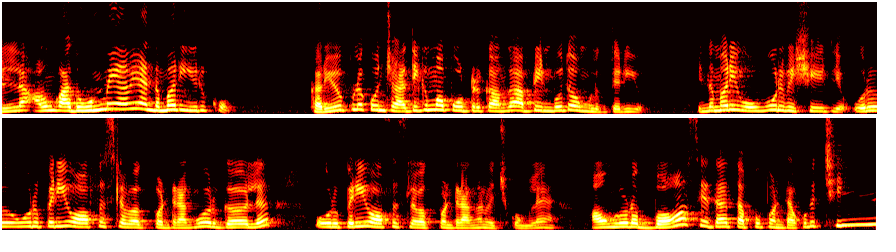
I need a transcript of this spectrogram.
எல்லா அவங்க அது உண்மையாகவே அந்த மாதிரி இருக்கும். கறிவேப்பிலை கொஞ்சம் அதிகமாக போட்டிருக்காங்க அப்படின்போது அவங்களுக்கு தெரியும். இந்த மாதிரி ஒவ்வொரு விஷயத்துலையும் ஒரு ஒரு பெரிய ஆஃபீஸில் ஒர்க் பண்ணுறாங்க ஒரு கேர்ளு ஒரு பெரிய ஆஃபீஸில் ஒர்க் பண்ணுறாங்கன்னு வச்சுக்கோங்களேன் அவங்களோட பாஸ் ஏதாவது தப்பு பண்ணிட்டா கூட சின்ன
